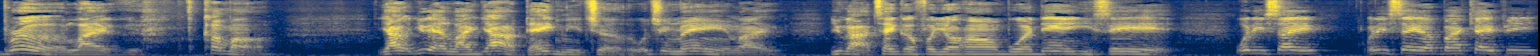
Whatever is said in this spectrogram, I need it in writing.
bruh, like come on. Y'all you act like y'all dating each other. What you mean? Like you gotta take up for your homeboy. Then he said what he say? What he say about KP?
